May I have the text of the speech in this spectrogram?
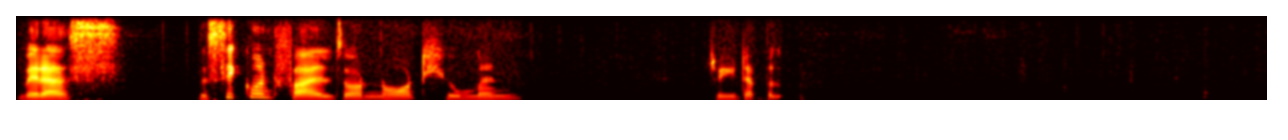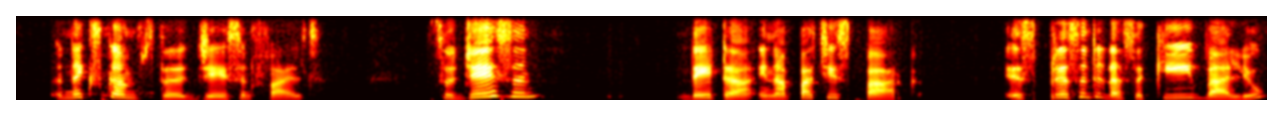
whereas the sequence files are not human readable. Next comes the JSON files. So JSON data in Apache Spark is presented as a key value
